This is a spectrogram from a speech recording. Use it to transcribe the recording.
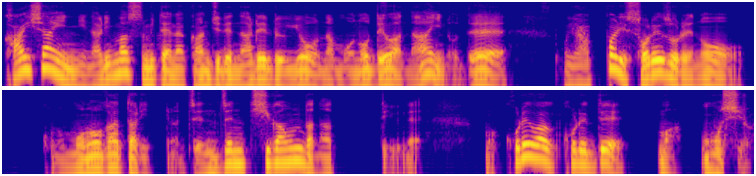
会社員になりますみたいな感じでなれるようなものではないので、やっぱりそれぞれのこの物語っていうのは全然違うんだなっていうね。まあ、これはこれで、まあ、面白い。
